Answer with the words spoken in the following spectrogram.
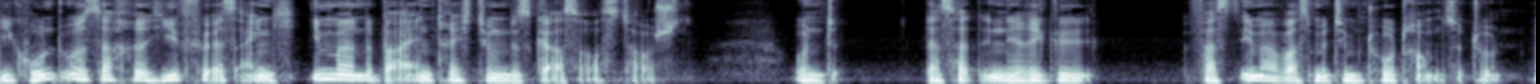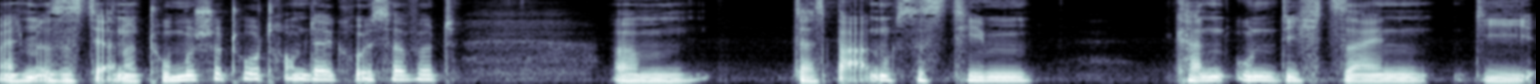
Die Grundursache hierfür ist eigentlich immer eine Beeinträchtigung des Gasaustauschs. Und das hat in der Regel fast immer was mit dem Totraum zu tun. Manchmal ist es der anatomische Totraum, der größer wird. Ähm, das Beatmungssystem kann undicht sein. Die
